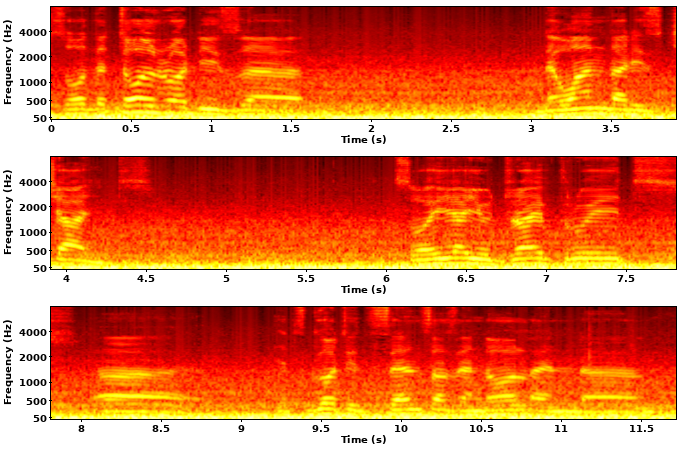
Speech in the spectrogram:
So the toll road is uh, the one that is charged. So here you drive through it uh, it's got its sensors and all and um,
